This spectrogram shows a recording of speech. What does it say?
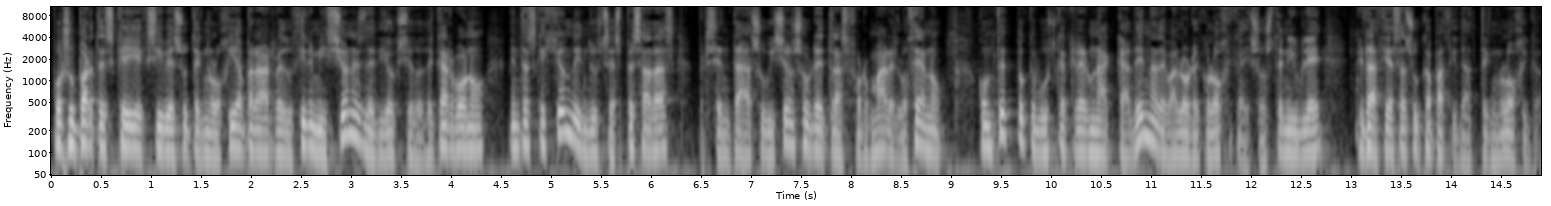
Por su parte, Skey exhibe su tecnología para reducir emisiones de dióxido de carbono, mientras que Hyundai Industrias Pesadas presenta su visión sobre transformar el océano, concepto que busca crear una cadena de valor ecológica y sostenible gracias a su capacidad tecnológica.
